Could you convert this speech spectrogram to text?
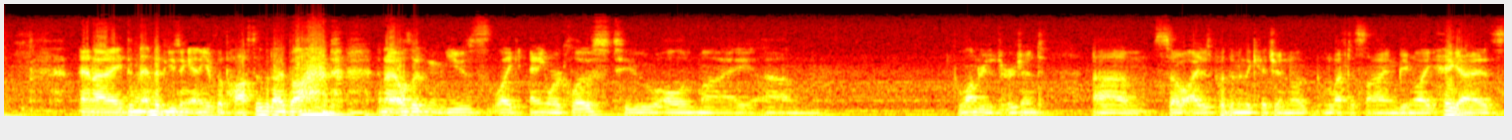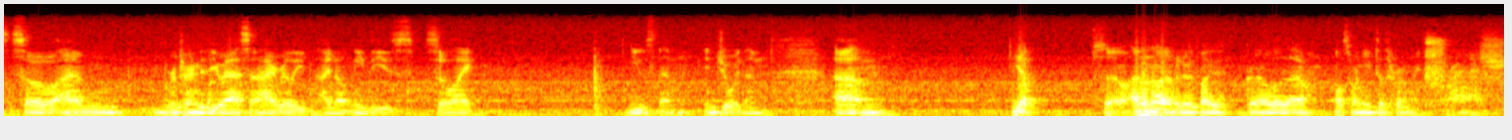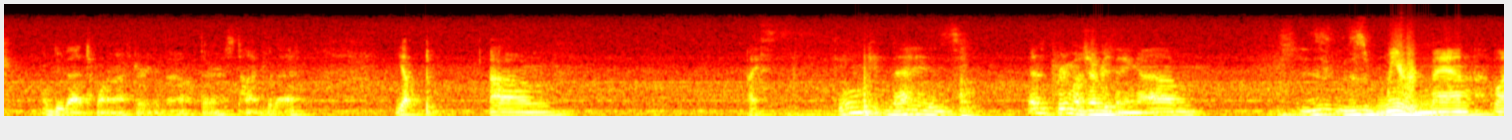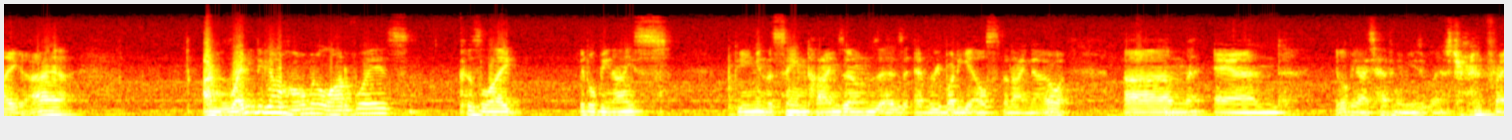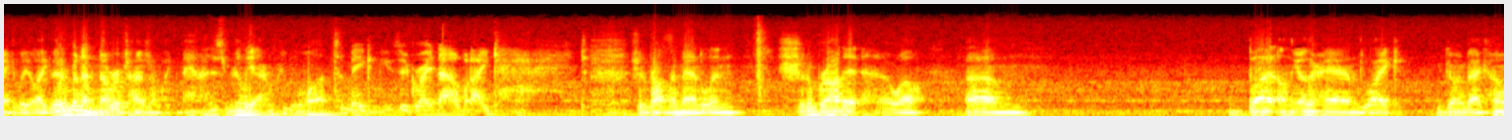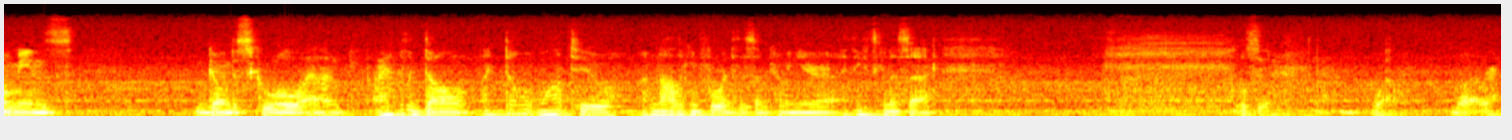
and I didn't end up using any of the pasta that I bought, and I also didn't use like anywhere close to all of my um, laundry detergent. Um, so I just put them in the kitchen and left a sign being like, "Hey guys, so I'm returning to the U.S. and I really I don't need these, so like use them, enjoy them." Um, yep. So I don't know what I'm gonna do with my granola though. Also, I need to throw my trash. I'll do that tomorrow after I get out. There's time for that. Yep. Um, I think that is that's pretty much everything. Um, this, this is weird, man. Like I, I'm ready to go home in a lot of ways, cause like it'll be nice being in the same time zones as everybody else that I know, um, and it'll be nice having a musical instrument. Frankly, like there have been a number of times where I'm like, man, I just really, I really want to make music right now, but I can't. Should have brought my mandolin. Should have brought it. Oh well. Um, but on the other hand, like going back home means going to school, and I'm I really don't I don't want to. I'm not looking forward to this upcoming year. I think it's gonna suck. We'll see. Well, whatever.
